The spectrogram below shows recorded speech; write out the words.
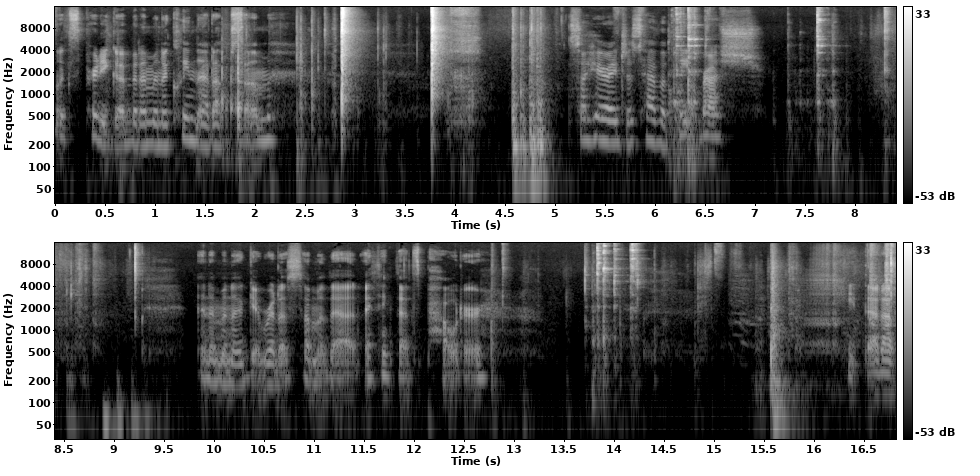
Looks pretty good, but I'm going to clean that up some. So here I just have a paintbrush. And I'm going to get rid of some of that. I think that's powder. Heat that up.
